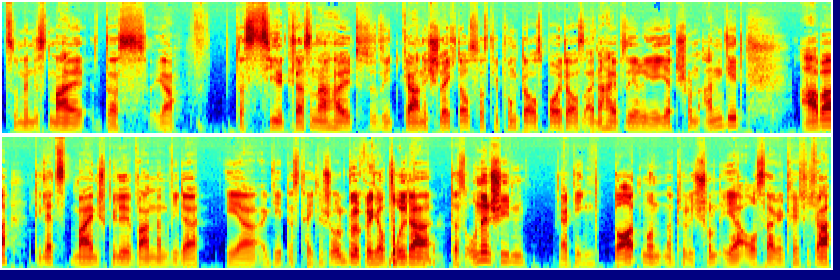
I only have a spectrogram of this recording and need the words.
zumindest mal das, ja, das Ziel Klassenerhalt sieht gar nicht schlecht aus, was die Punkteausbeute aus einer Halbserie jetzt schon angeht. Aber die letzten beiden Spiele waren dann wieder eher ergebnistechnisch unglücklich, obwohl da das Unentschieden ja, gegen Dortmund natürlich schon eher aussagekräftig war.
